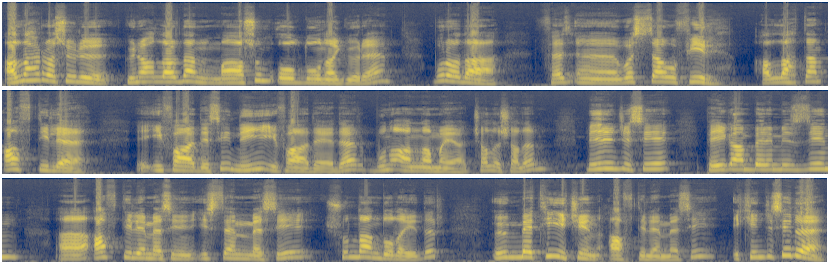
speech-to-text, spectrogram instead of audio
Allah Resulü günahlardan masum olduğuna göre burada e, vestağfir Allah'tan af dile e, ifadesi neyi ifade eder? Bunu anlamaya çalışalım. Birincisi peygamberimizin af dilemesinin istenmesi şundan dolayıdır. Ümmeti için af dilemesi. İkincisi de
